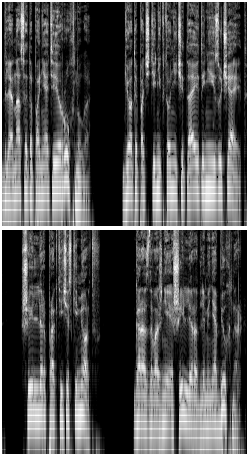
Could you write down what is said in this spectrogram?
Для нас это понятие рухнуло. Гёте почти никто не читает и не изучает. Шиллер практически мертв. Гораздо важнее Шиллера для меня Бюхнер.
